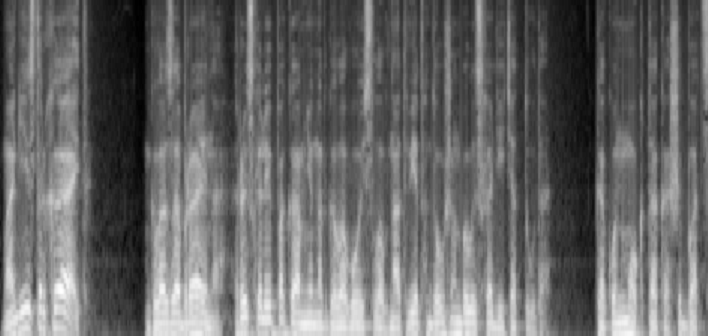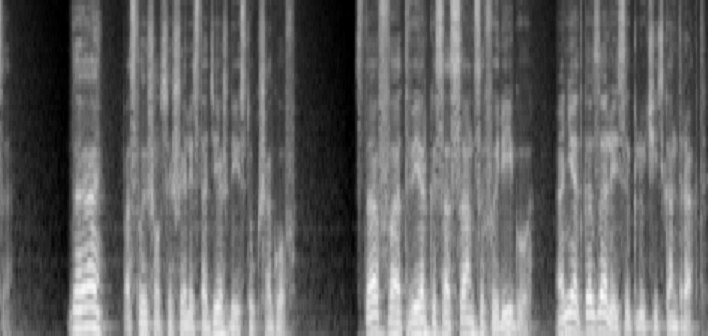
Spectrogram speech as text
«Магистр Хайт!» Глаза Брайана рыскали по камню над головой, словно ответ должен был исходить оттуда. Как он мог так ошибаться? «Да», – послышался шелест одежды и стук шагов. Стаффа отверг и сассанцев, и Ригу. Они отказались заключить контракт.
